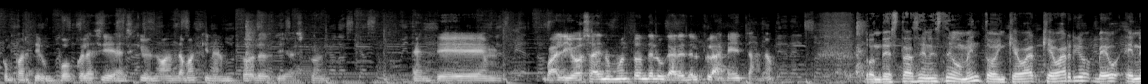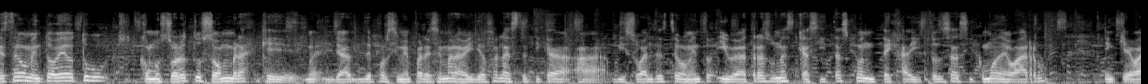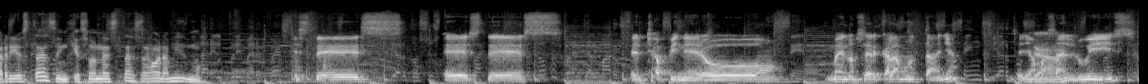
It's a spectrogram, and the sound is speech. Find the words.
compartir un poco las ideas que uno anda maquinando todos los días con gente valiosa en un montón de lugares del planeta, ¿no? ¿Dónde estás en este momento? ¿En qué, bar- qué barrio? Veo, en este momento veo tu, como solo tu sombra, que ya de por sí me parece maravillosa la estética ah, visual de este momento, y veo atrás unas casitas con tejaditos así como de barro. ¿En qué barrio estás? ¿En qué zona estás ahora mismo? Este es, este es el chapinero menos cerca a la montaña, se llama Ya. San Luis,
